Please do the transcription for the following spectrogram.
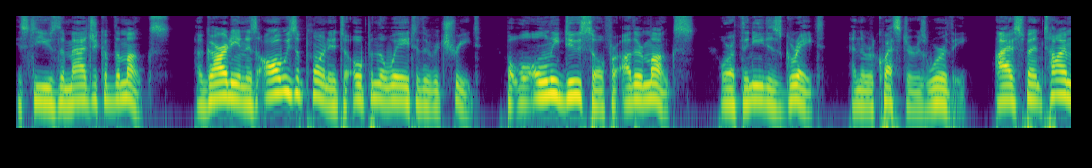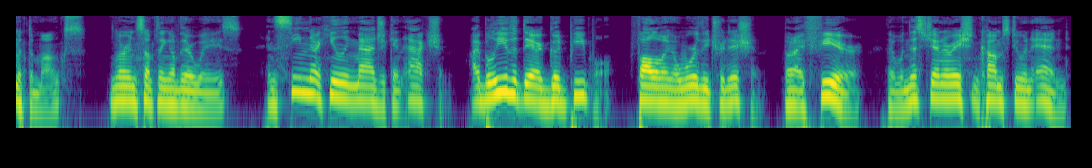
is to use the magic of the monks. A guardian is always appointed to open the way to the retreat, but will only do so for other monks, or if the need is great and the requester is worthy. I have spent time with the monks, learned something of their ways, and seen their healing magic in action. I believe that they are good people, following a worthy tradition, but I fear that when this generation comes to an end,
